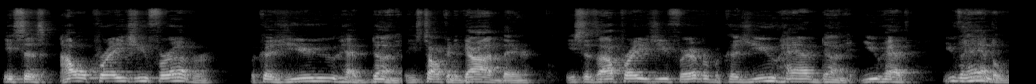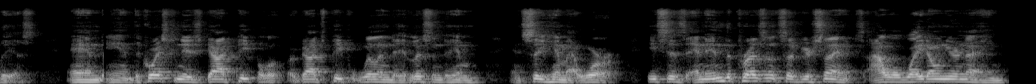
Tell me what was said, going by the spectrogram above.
He says, I will praise you forever because you have done it. He's talking to God there. He says, I'll praise you forever because you have done it. You have, you've handled this. And, and the question is, God people, God's people willing to listen to him and see him at work? He says, and in the presence of your saints, I will wait on your name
